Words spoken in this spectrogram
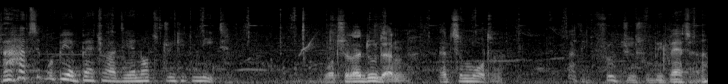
Perhaps it would be a better idea not to drink it neat. What should I do then? Add some water. I think fruit juice would be better.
